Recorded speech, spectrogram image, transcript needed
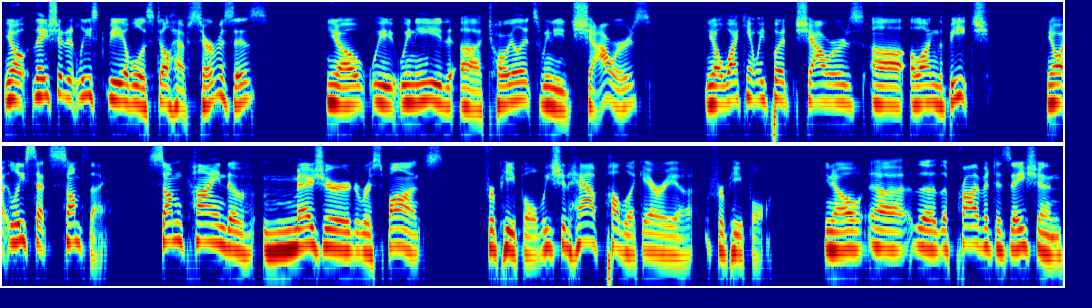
You know, they should at least be able to still have services. You know, we we need uh, toilets, we need showers. You know, why can't we put showers uh, along the beach? You know, at least that's something, some kind of measured response for people. We should have public area for people. You know, uh, the the privatization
